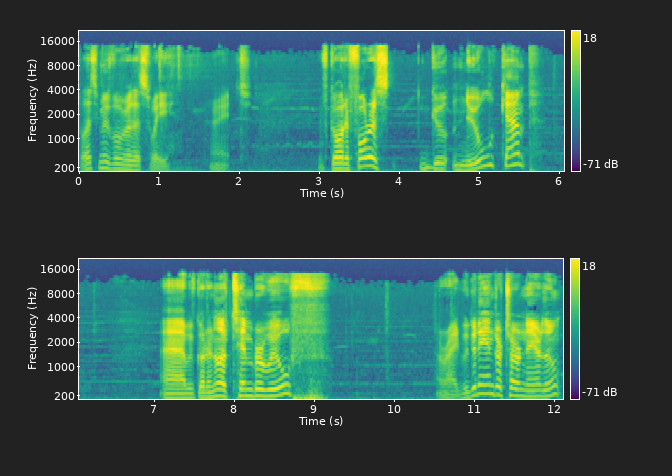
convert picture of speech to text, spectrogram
but let's move over this way. Alright. We've got a forest ghoul camp. Uh, we've got another timber wolf. Alright, we're going to end our turn there, though.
